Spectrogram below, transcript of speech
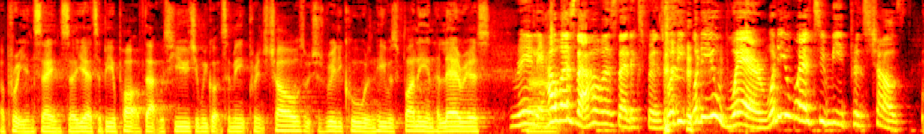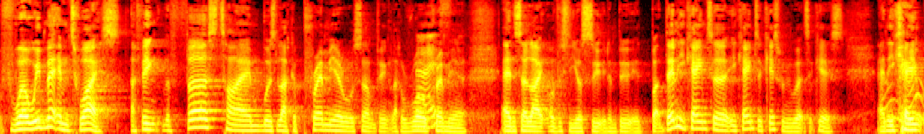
are pretty insane. So yeah, to be a part of that was huge, and we got to meet Prince Charles, which was really cool, and he was funny and hilarious. Really? Um, How was that? How was that experience? What do you, what do you wear? What do you wear to meet Prince Charles? Well, we met him twice. I think the first time was like a premiere or something, like a royal Nice. premiere, and so like obviously you're suited and booted. But then he came to he came to Kiss when we worked at Kiss, and Oh, he came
